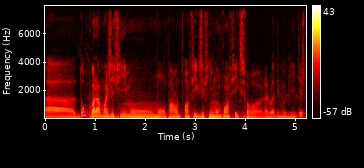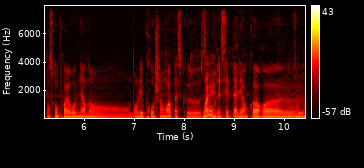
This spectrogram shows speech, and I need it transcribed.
Euh, donc voilà, moi j'ai fini mon, mon en parlant de point fixe, j'ai fini mon point fixe sur euh, la loi des mobilités. Je pense qu'on pourrait y revenir dans, dans les prochains mois parce que ça Ouais. devrait s'étaler encore. euh, Vo-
